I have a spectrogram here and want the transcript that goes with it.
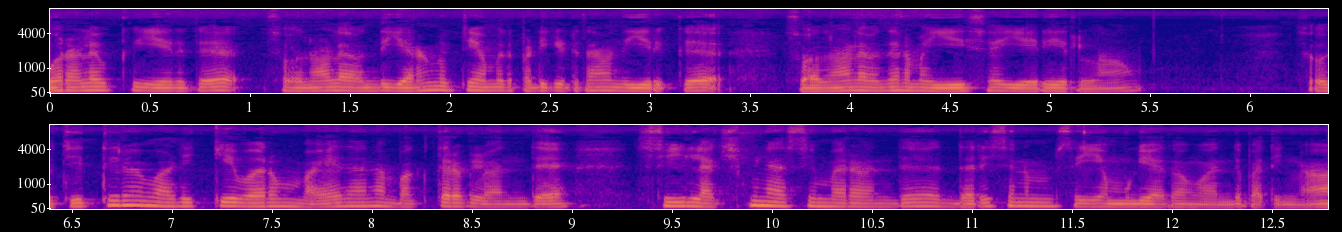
ஓரளவுக்கு ஏறுது. ஸோ அதனால் வந்து இரநூத்தி ஐம்பது படிக்கட்டு தான் வந்து இருக்குது ஸோ அதனால் வந்து நம்ம ஈஸியாக ஏறிடலாம். ஸோ சித்திரவாடிக்கு வரும் வயதான பக்தர்கள் வந்து ஸ்ரீ லக்ஷ்மி நரசிம்மரை வந்து தரிசனம் செய்ய முடியாதவங்க வந்து பார்த்திங்கன்னா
